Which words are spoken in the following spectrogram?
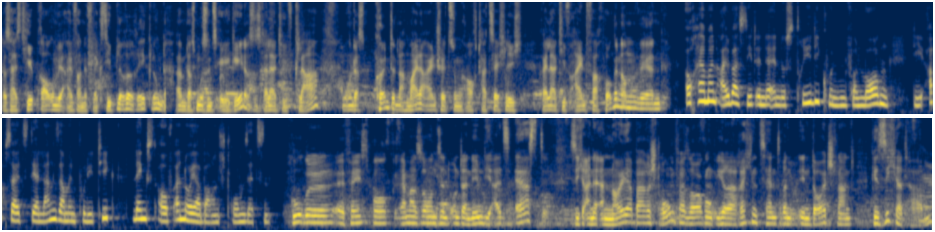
Das heißt, hier brauchen wir einfach eine flexiblere Regelung. Ähm, das muss ins EEG, das ist relativ klar. Und das könnte nach meiner Einschätzung auch tatsächlich relativ einfach vorgenommen werden. Auch Hermann Albers sieht in der Industrie die Kunden von morgen, die abseits der langsamen Politik längst auf erneuerbaren Strom setzen. Google, äh, Facebook, Amazon sind Unternehmen, die als erste sich eine erneuerbare Stromversorgung ihrer Rechenzentren in Deutschland gesichert haben,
